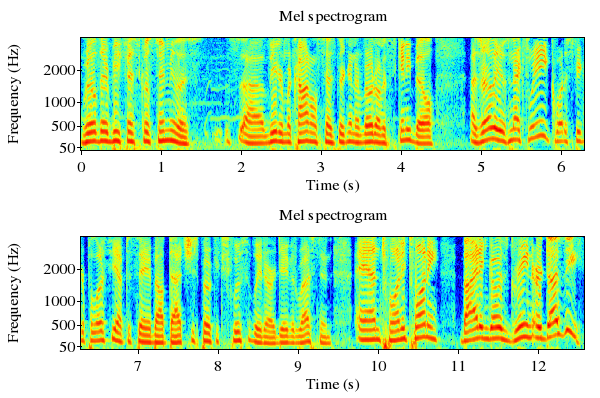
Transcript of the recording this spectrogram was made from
Will there be fiscal stimulus? Uh, Leader McConnell says they're going to vote on a skinny bill as early as next week. What does Speaker Pelosi have to say about that? She spoke exclusively to our David Westin. And 2020, Biden goes green, or does he?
